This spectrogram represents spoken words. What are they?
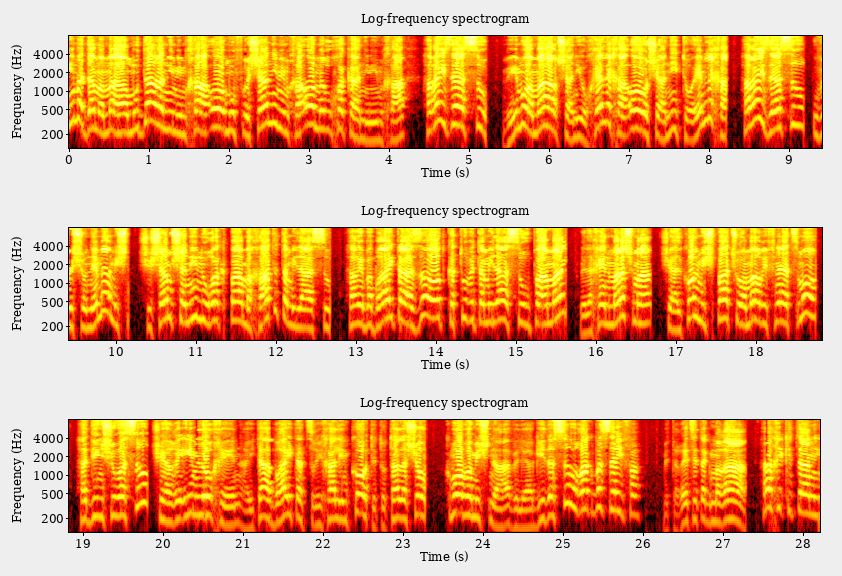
אם אדם אמר מודר אני ממך או מופרשני ממך או מרוחקני ממך הרי זה אסור. ואם הוא אמר שאני אוכל לך או שאני תואם לך הרי זה אסור. ובשונה מהמשנה ששם שנינו רק פעם אחת את המילה אסור הרי בברייתא הזאת כתוב את המילה אסור פעמיים. ולכן משמע שעל כל משפט שהוא אמר בפני עצמו הדין שהוא אסור. שהרי אם לא כן הייתה הברייתא צריכה לנקוט את אותה לשון כמו במשנה, ולהגיד אסור רק בסיפא. מתרצת הגמרא, הכי קטני.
